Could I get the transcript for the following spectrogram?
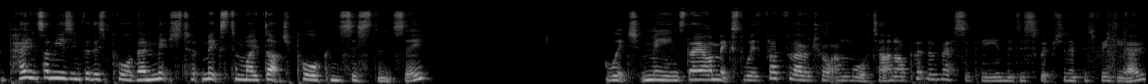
The paints I'm using for this pour, they're mixed, mixed to my Dutch pour consistency, which means they are mixed with flood floetrol and water. And I'll put the recipe in the description of this video.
